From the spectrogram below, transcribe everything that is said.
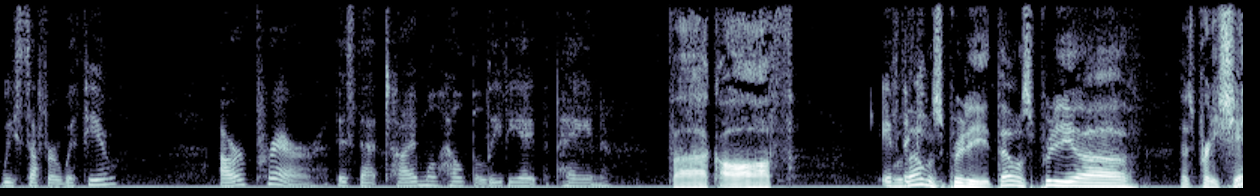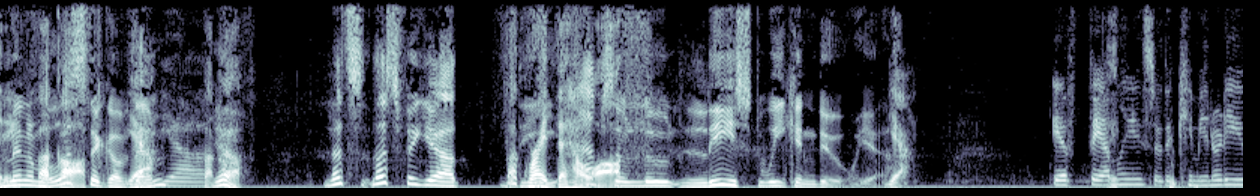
We suffer with you. Our prayer is that time will help alleviate the pain. Fuck off. If well, that was pretty. That was pretty uh, That's pretty shitty. Fuck off. minimalistic of yeah. them. Yeah. Fuck yeah. off. Let's let's figure out Fuck the right the hell off. absolute least we can do. Yeah. Yeah. if families or the community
